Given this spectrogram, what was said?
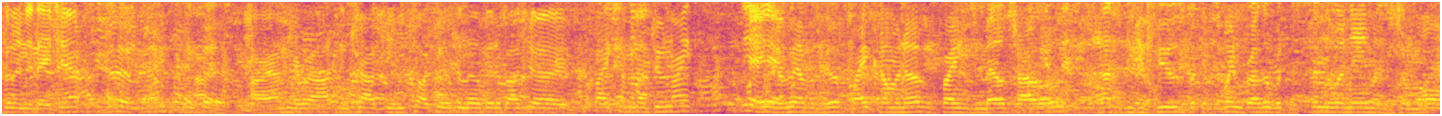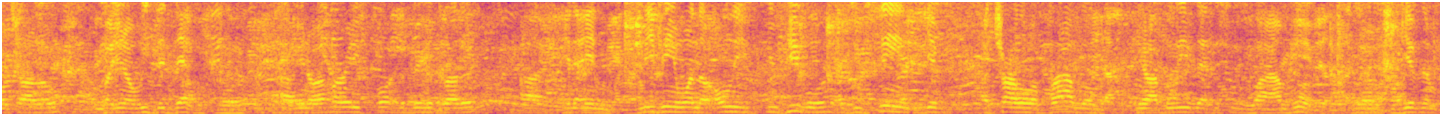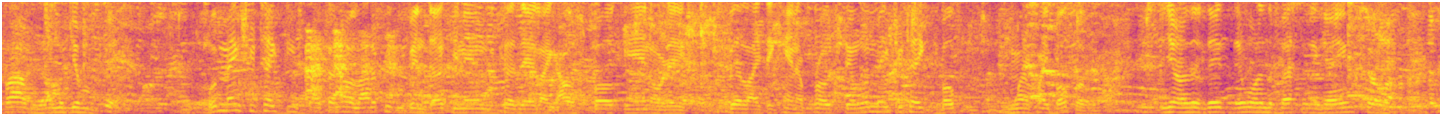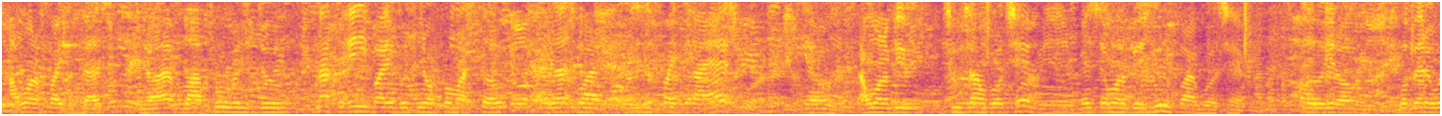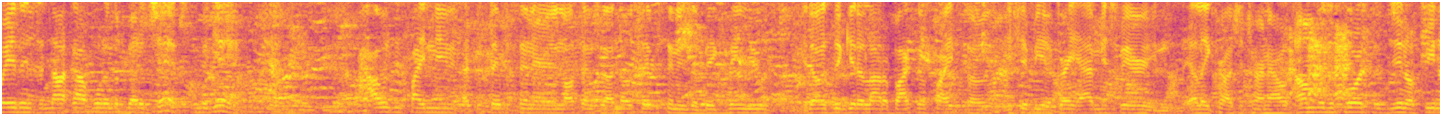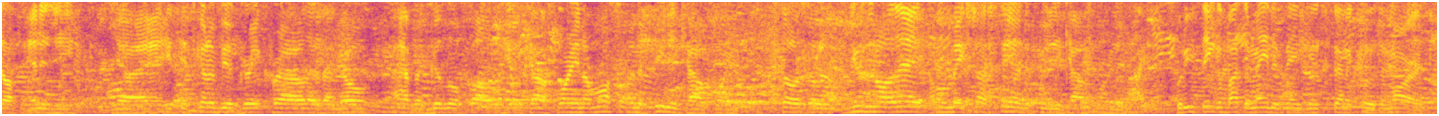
feeling today, champ? Good, man. Feeling good. All right, I'm here with Austin Trout. Can you talk to us a little bit about your fight coming up June 9th? Yeah, yeah, we have a good fight coming up. We're fighting Jermell Charlo. Not to be confused with the twin brother with the similar name as Jermall Charlo. But, you know, we did that before. Uh, you know, I've already fought the bigger brother. Uh, and, and me being one of the only few people, as you've seen, to give a Charlo a problem, you know, I believe that this is why I'm here. You know, to give them problems. I'm to give them fits. What makes you take these fights? I know a lot of people have been ducking in because they're like outspoken or they feel like they can't approach them. What makes you take both, want to fight both of them? you know, they, they're one of the best in the game, so I want to fight the best. You know, I have a lot of proving to do, not to anybody, but, you know, for myself. And that's why you know, these are fights that I asked for. You know, I want to be a two-time world champion, and eventually I want to be a unified world champion. So, you know, what better way than to knock out one of the better champs in the game? How is it fighting at the Staples Center in Los Angeles? I know Staples Center is a big venue. It does get a lot of boxing fights, so it should be a great atmosphere, and the LA crowd should turn out. I'm looking forward to you know feeding off the energy. You know, Uh, it, it's going to be a great crowd, as I know. I have a good little following here in California, and I'm also undefeated in California. So, so using all that, I'm gonna make sure I stay undefeated in California. What do you think about the main event against Santa Cruz Mares?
